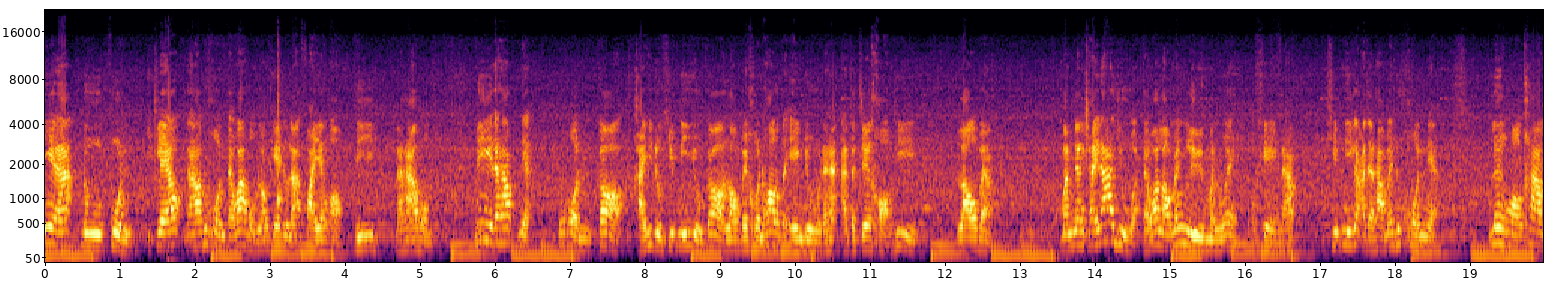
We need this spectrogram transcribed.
นี่นะดูฝุ่นอีกแล้วนะครับทุกคนแต่ว่าผมลองเทสดูแล้วไฟยังออกดีนะครับผม นี่นะครับเนี่ย ทุกคนก็ใครที่ดูคลิปนี้อยู่ก็ลองไปค้นห้องตัวเองดูนะฮะอาจจะเจอของที่เราแบบมันยังใช้ได้อยู่อะแต่ว่าเราแม่งลืมมันเว้ยโอเคนะครับ คลิปนี้ก็อาจจะทำให้ทุกคนเนี่ยเลิกมองข้าม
